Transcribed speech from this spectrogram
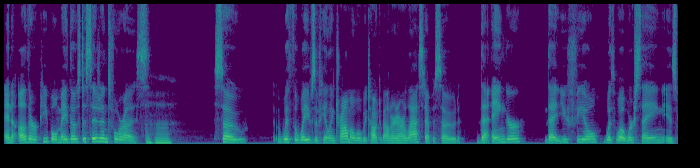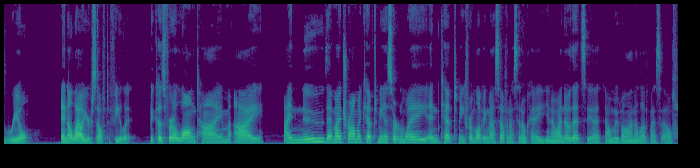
And other people made those decisions for us. hmm So, with the waves of healing trauma, what we talked about in our last episode, the anger that you feel with what we're saying is real and allow yourself to feel it. Because for a long time, I I knew that my trauma kept me a certain way and kept me from loving myself. And I said, okay, you know, I know that's it. I'll move on. I love myself.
